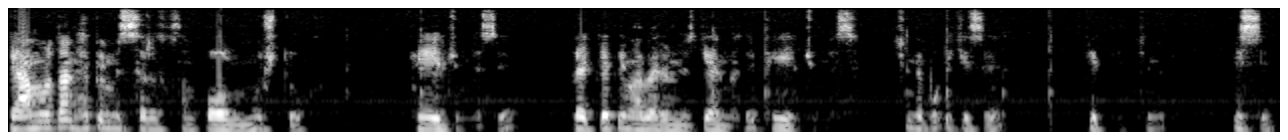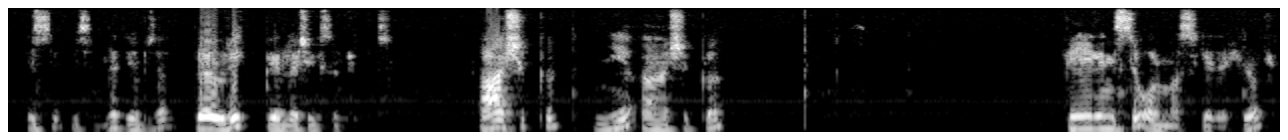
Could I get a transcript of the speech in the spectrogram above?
Yağmurdan hepimiz sırılsıklam olmuştuk. Fiil cümlesi. Beklediğim haberiniz gelmedi. Fiil cümlesi. Şimdi bu ikisi gitti. Şimdi isim, isim, isim. Ne diyor bize? Devrik birleşik isim cümlesi. A şıkkı. Niye A şıkkı? Fiilimsi olması gerekiyor.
